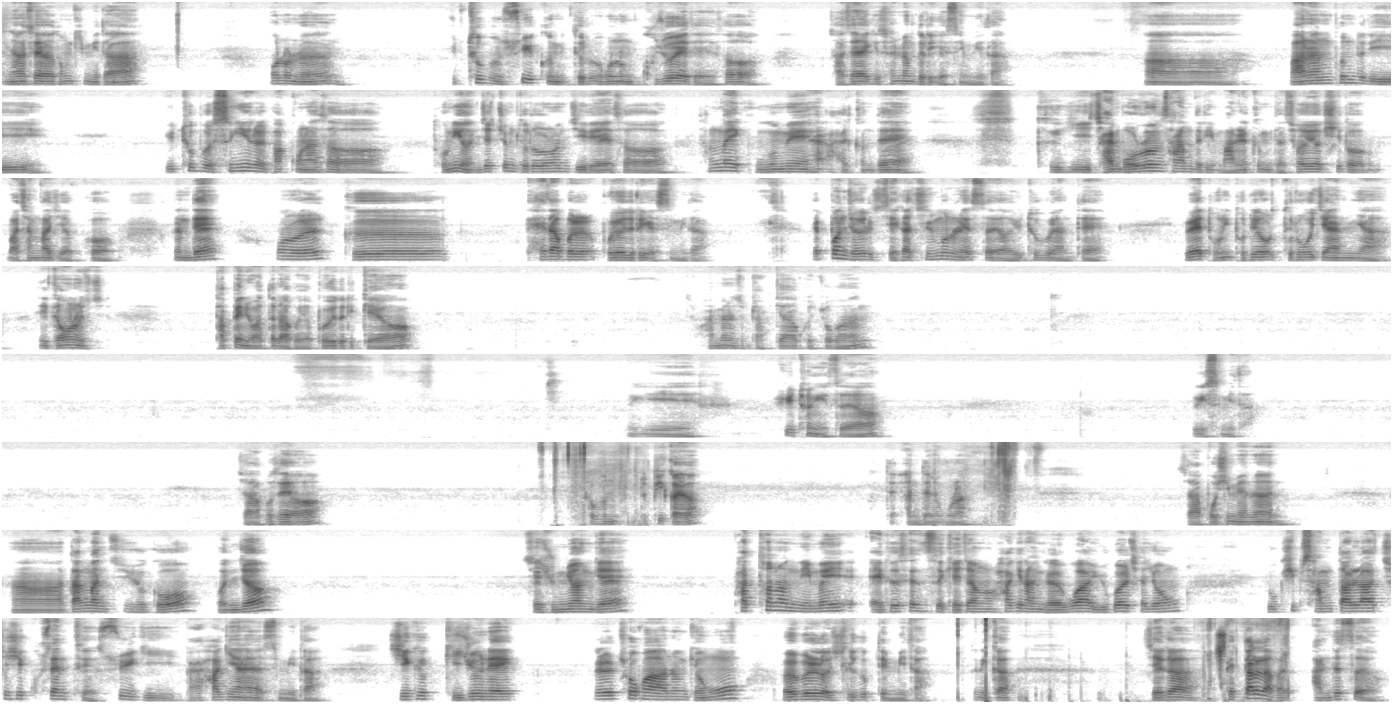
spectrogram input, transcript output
안녕하세요 동키입니다. 오늘은 유튜브 수익금이 들어오는 구조에 대해서 자세하게 설명드리겠습니다. 어, 많은 분들이 유튜브 승인을 받고 나서 돈이 언제쯤 들어오는지에 대해서 상당히 궁금해 할 건데 그게 잘 모르는 사람들이 많을 겁니다 저 역시도 마찬가지였고 그런데 오늘 그 해답을 보여드리겠습니다. 몇 번 저희를 제가 질문을 했어요. 유튜브한테. 왜 돈이 들어, 들어오지 않냐. 그러니까 오늘 답변이 왔더라고요. 보여드릴게요. 화면을 좀 작게 하고 이쪽은. 여기 휴지통이 있어요. 여기 있습니다. 자, 보세요. 저분 눕힐까요? 네, 안 되는구나. 자, 보시면은, 어, 딴건 지우고, 먼저, 제일 중요한 게, 파트너님의 애드센스 계정을 확인한 결과 6월 최종 63달러 79센트 수익이 확인하였습니다. 지급 기준액을 초과하는 경우 월별로 지급됩니다. 그러니까 제가 100달러가 안 됐어요.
